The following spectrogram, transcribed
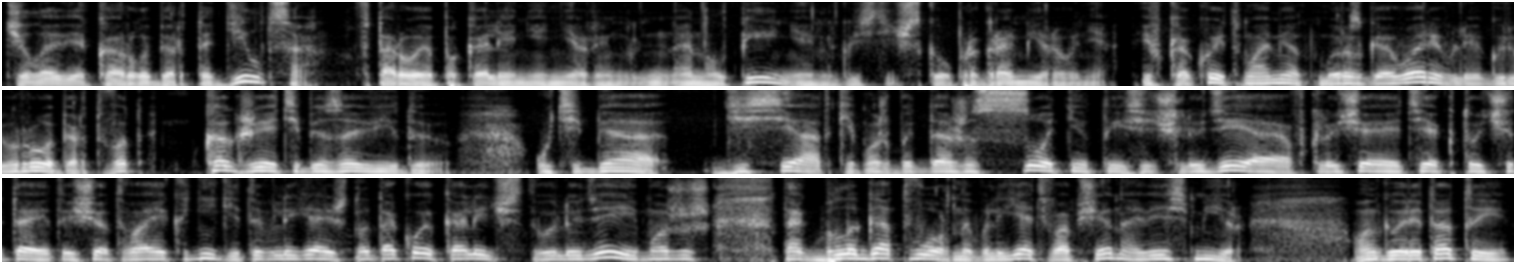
человека Роберта Дилца, второе поколение НЛП, нейролингвистического программирования. И в какой-то момент мы разговаривали, я говорю, Роберт, вот как же я тебе завидую. У тебя десятки, может быть, даже сотни тысяч людей, а включая те, кто читает еще твои книги, ты влияешь на такое количество людей и можешь так благотворно влиять вообще на весь мир. Он говорит, а ты?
